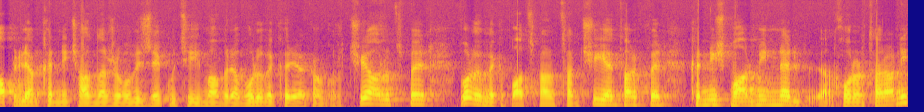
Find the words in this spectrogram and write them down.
ապրիլյան քննիչ հանձնաժողովի զեկույցի հիման վրա որևէ քրեական գործ չի արուցվել, որևէ մեկը պատասխանատվության չի ենթարկվել, քննիչ մարմինն էլ խորհրդարանի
